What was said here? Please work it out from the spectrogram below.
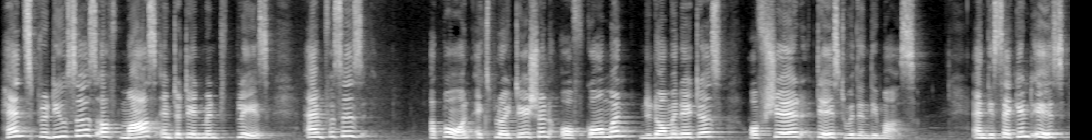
Hence, producers of mass entertainment place emphasis upon exploitation of common denominators of shared taste within the mass. And the second is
